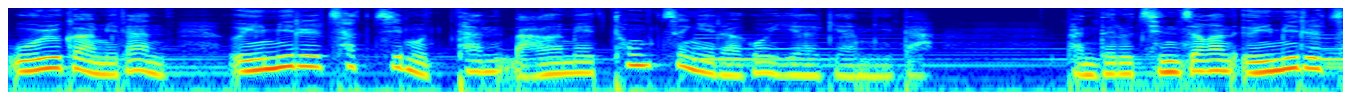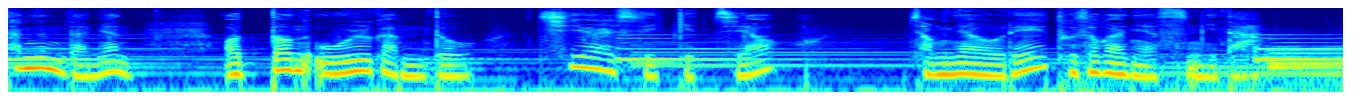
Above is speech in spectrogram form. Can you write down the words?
우울감이란 의미를 찾지 못한 마음의 통증이라고 이야기합니다. 반대로 진정한 의미를 찾는다면 어떤 우울감도 치유할 수 있겠지요. 정야울의 도서관이었습니다.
